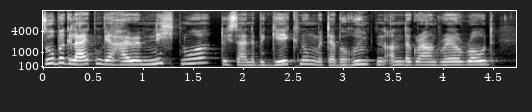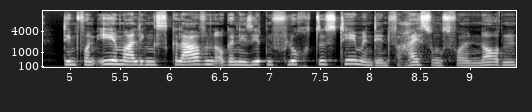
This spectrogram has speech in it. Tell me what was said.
So begleiten wir Hiram nicht nur durch seine Begegnung mit der berühmten Underground Railroad, dem von ehemaligen Sklaven organisierten Fluchtsystem in den verheißungsvollen Norden,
